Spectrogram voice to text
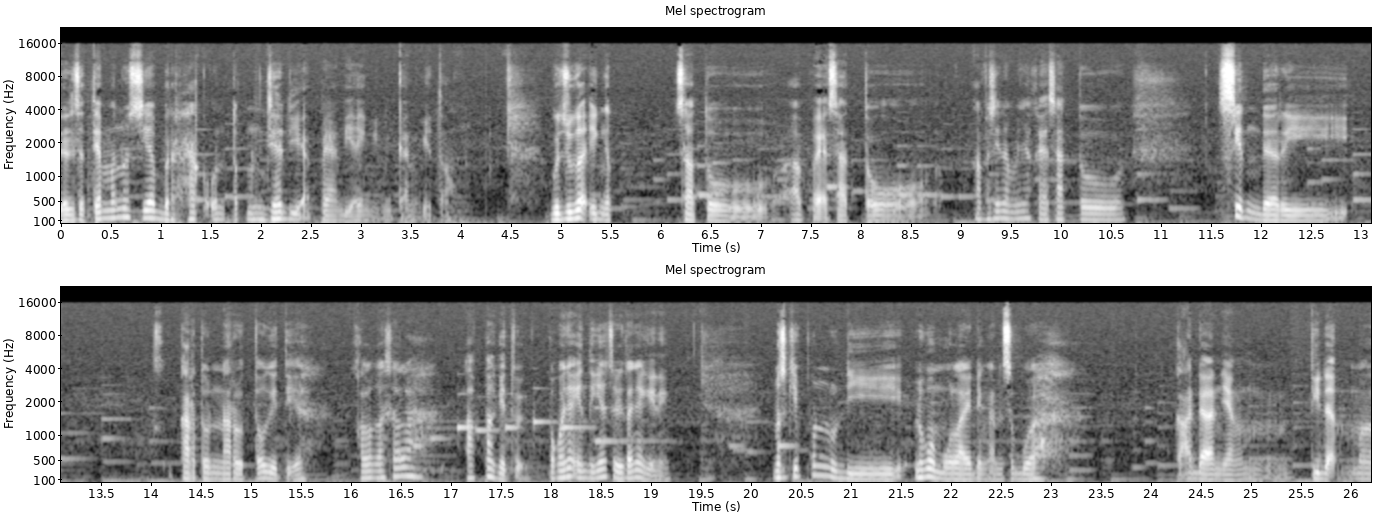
dan setiap manusia berhak untuk menjadi apa yang dia inginkan gitu. Gue juga inget satu apa ya satu apa sih namanya kayak satu scene dari kartun Naruto gitu ya. Kalau nggak salah apa gitu. Pokoknya intinya ceritanya gini. Meskipun lu di lu memulai dengan sebuah keadaan yang tidak me,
